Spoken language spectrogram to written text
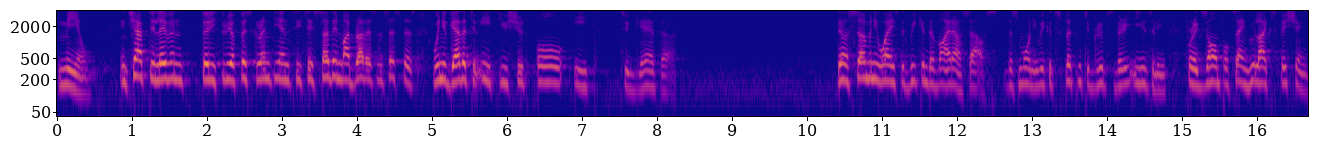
meal. In chapter 11, 33 of 1 Corinthians, he says, So then, my brothers and sisters, when you gather to eat, you should all eat together. There are so many ways that we can divide ourselves. This morning, we could split into groups very easily. For example, saying, Who likes fishing?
